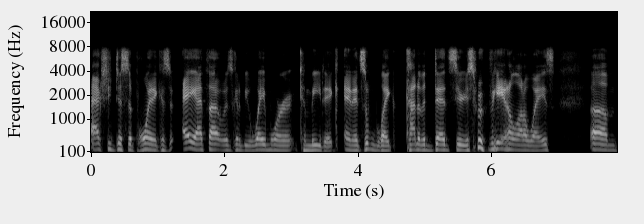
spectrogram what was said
actually disappointed because a I thought it was going to be way more comedic, and it's like kind of a dead serious movie in a lot of ways. Um,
